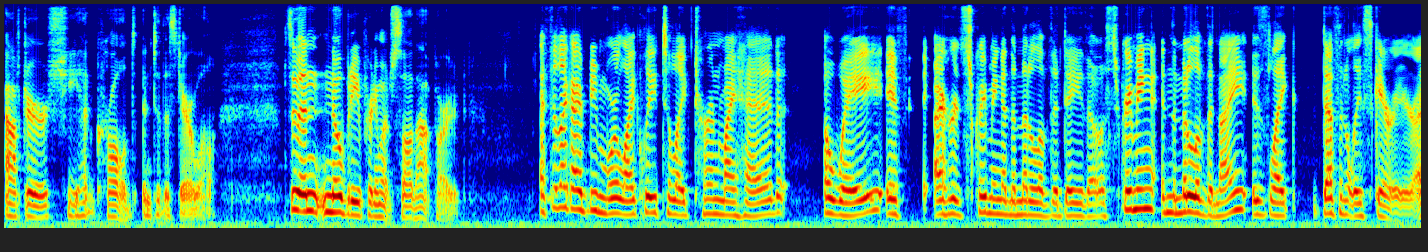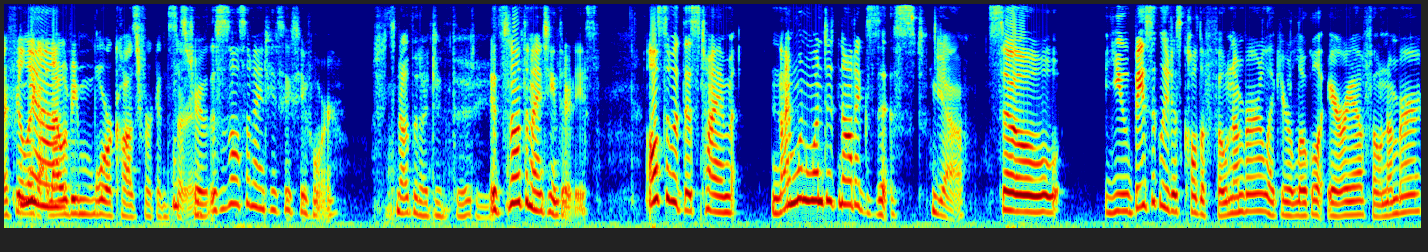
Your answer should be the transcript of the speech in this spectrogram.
after she had crawled into the stairwell. So and nobody pretty much saw that part. I feel like I'd be more likely to like turn my head away if I heard screaming in the middle of the day though. Screaming in the middle of the night is like definitely scarier. I feel like Yeah. that would be more cause for concern. It's true. This is also 1964. It's not the 1930s. It's not the 1930s. Also, at this time, 911 did not exist. yeah. So you basically just called a phone number, like your local area phone number.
